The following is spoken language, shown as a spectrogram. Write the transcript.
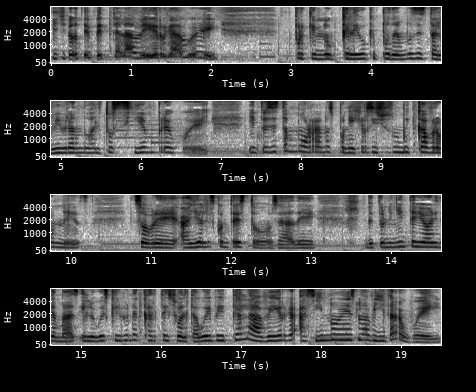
Y, yo de vete a la verga, güey. Porque no creo que podemos estar vibrando alto siempre, güey. Y entonces esta morra nos ponía ejercicios muy cabrones sobre, ah, yo les contesto, o sea, de, de tu niña interior y demás, y luego escribe una carta y suelta, güey, vete a la verga, así no es la vida, güey.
